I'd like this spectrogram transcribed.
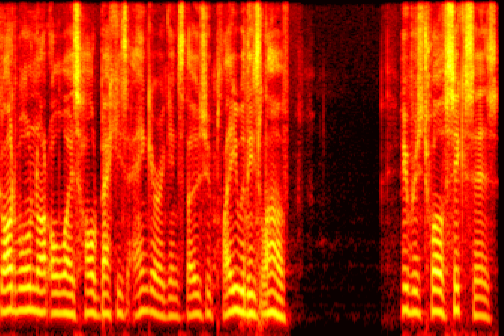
God will not always hold back his anger against those who play with his love. Hebrews 12:6 says,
